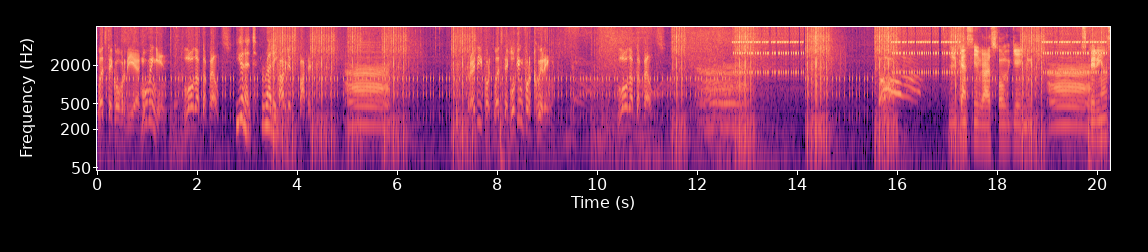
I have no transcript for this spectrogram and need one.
let's take over the air. Moving in. Load up the belts. Unit ready. Target spotted. Ready for. Let's take. Looking for clearing. Load up the belts. Ah! you can see we are slowly gaining Ah. experience.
